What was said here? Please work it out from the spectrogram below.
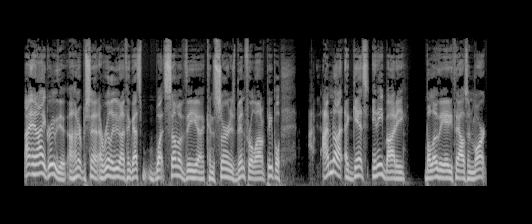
I, and I agree with you 100%. I really do. And I think that's what some of the uh, concern has been for a lot of people. I'm not against anybody below the 80,000 mark.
